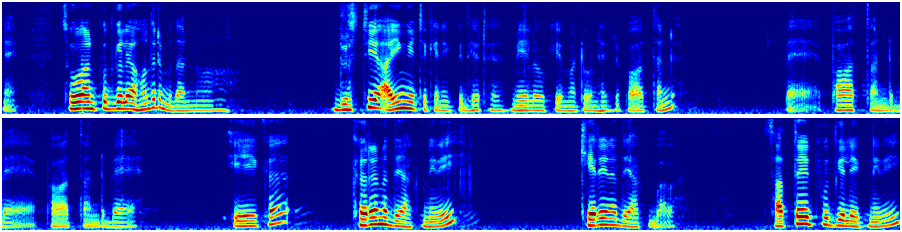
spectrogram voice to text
නෑ සෝවාන් පුද්ගලයා හොඳටම දන්නවා දෘෂ්ටිය අයින් වෙච්ච කෙනෙක් විදිහට මේ ලෝකයේ මට ඕන හැට පවත්තන්ට බෑ පවත්වන්ඩ බෑ පවත්වන්ඩ බෑ ඒක කරන දෙයක් නෙවෙයි කෙරෙන දෙයක් බව. සත්වය පුද්ගලයෙක් නෙවෙයි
